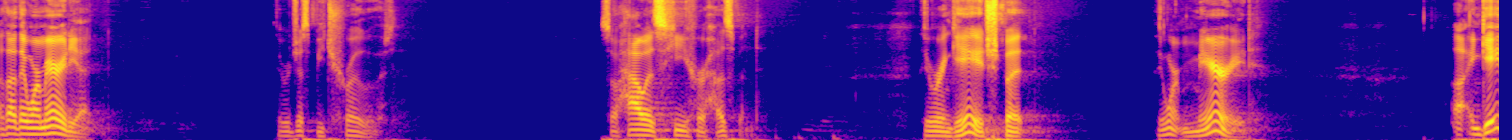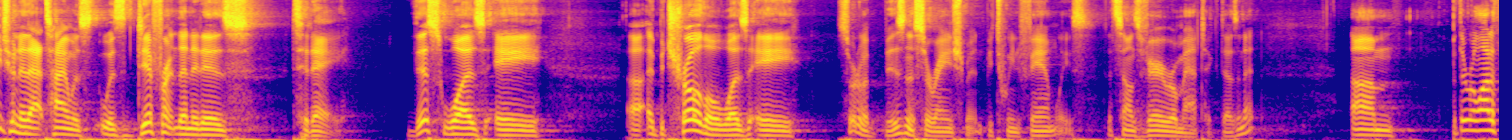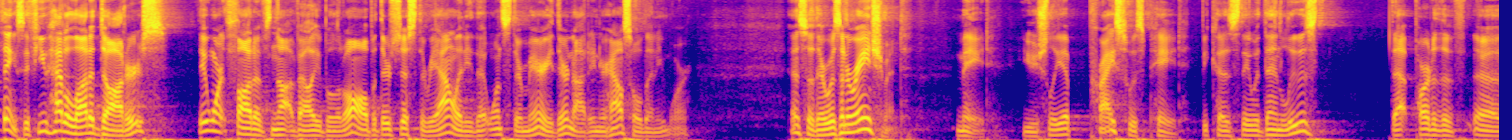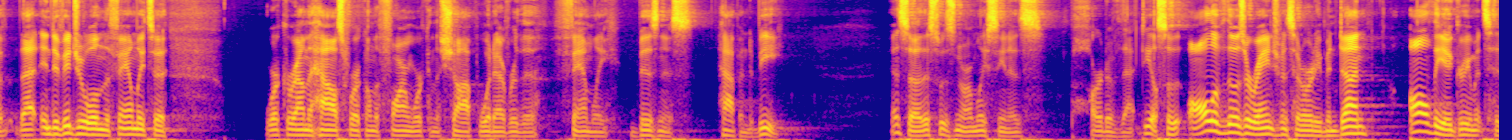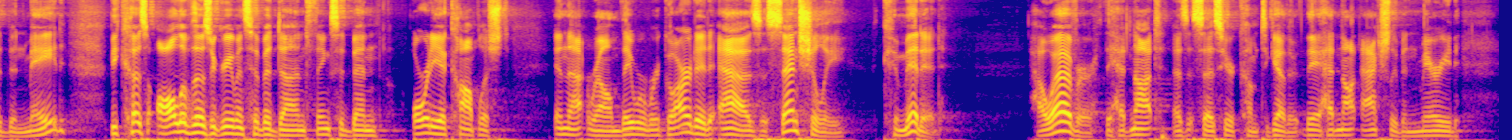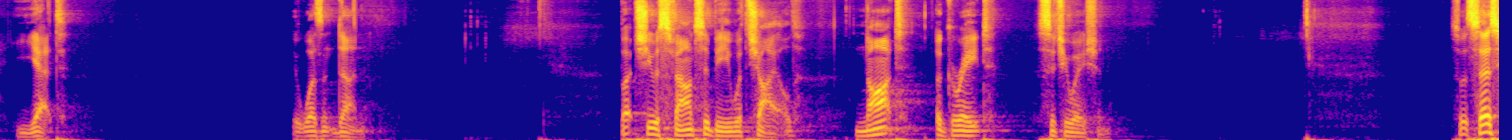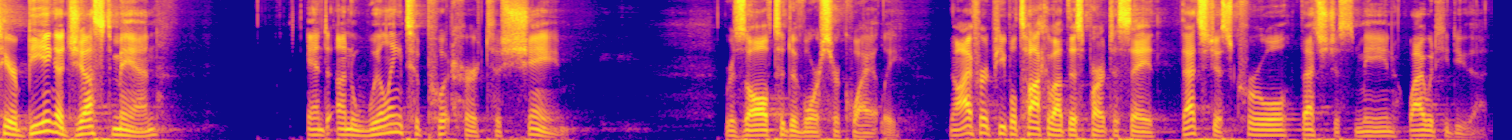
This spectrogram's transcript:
I thought they weren't married yet, they were just betrothed. So, how is he her husband? They were engaged, but they weren't married. Uh, engagement at that time was, was different than it is today. This was a, uh, a betrothal was a sort of a business arrangement between families. That sounds very romantic, doesn't it? Um, but there were a lot of things. If you had a lot of daughters, they weren't thought of as not valuable at all, but there's just the reality that once they're married, they're not in your household anymore. And so there was an arrangement made. Usually a price was paid because they would then lose that part of the, uh, that individual in the family to work around the house, work on the farm, work in the shop, whatever the family business happened to be. And so this was normally seen as part of that deal. So all of those arrangements had already been done. All the agreements had been made. Because all of those agreements had been done, things had been already accomplished in that realm. They were regarded as essentially committed. However, they had not, as it says here, come together. They had not actually been married yet. It wasn't done. But she was found to be with child, not a great situation. So it says here, being a just man and unwilling to put her to shame, resolved to divorce her quietly. Now, I've heard people talk about this part to say, that's just cruel, that's just mean. Why would he do that?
